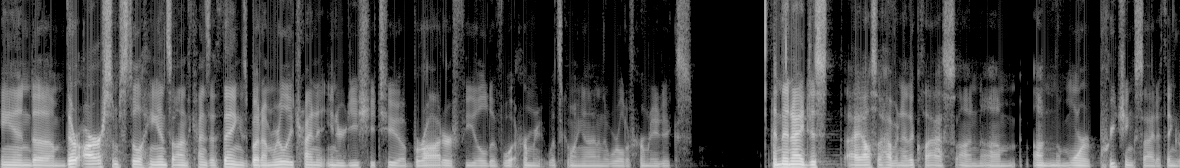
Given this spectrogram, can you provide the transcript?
and um, there are some still hands-on kinds of things. But I'm really trying to introduce you to a broader field of what what's going on in the world of hermeneutics. And then I just I also have another class on um, on the more preaching side of things.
